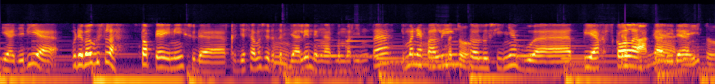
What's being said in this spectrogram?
Ya, jadi ya udah bagus lah. Stop ya ini sudah kerjasama sudah Hmm. terjalin dengan pemerintah. Cuman ya Hmm, paling betul. solusinya buat pihak sekolah Ke depannya, kali dan ya itu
